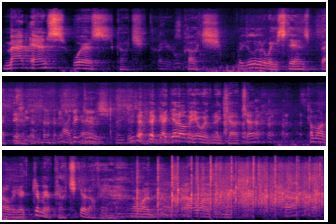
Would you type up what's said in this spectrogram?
Matt Entz. Where's Coach? Right here. Coach. Well, you look at the way he stands back there. He's Hi, a big coach. dude. He's a big guy. Get over here with me, Coach. Huh? Come on over here. Come here, Coach. Get over here. I want to. I want to be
